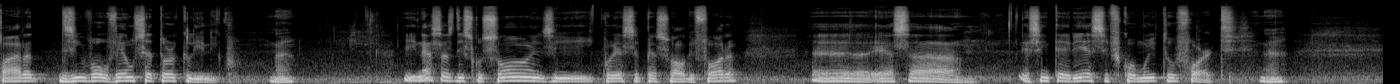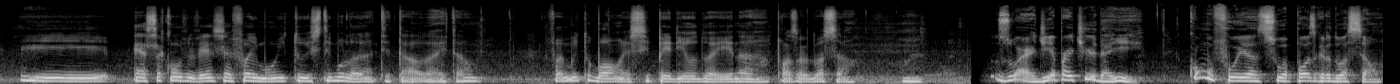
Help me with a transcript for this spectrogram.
para desenvolver um setor clínico, né? E nessas discussões e com esse pessoal de fora, é, essa, esse interesse ficou muito forte, né? E essa convivência foi muito estimulante e tal. Né? Então, foi muito bom esse período aí na pós-graduação. Né? Zuardi, a partir daí, como foi a sua pós-graduação,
